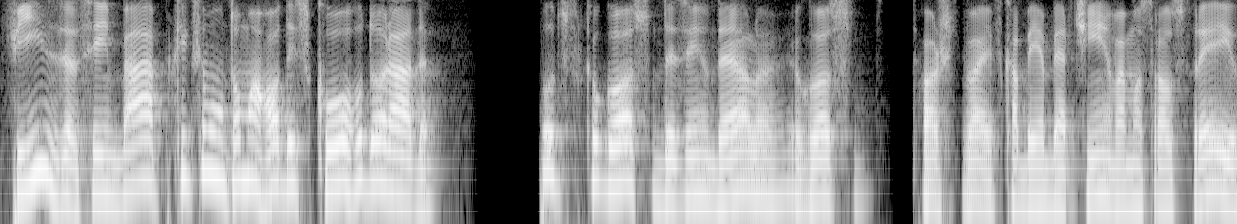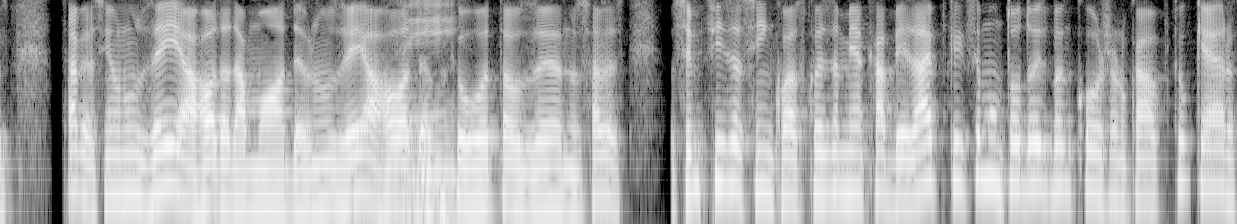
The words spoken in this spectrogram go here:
fiz assim, ah, por que, que você montou uma roda escorro dourada? Putz, porque eu gosto do desenho dela, eu gosto, eu acho que vai ficar bem abertinha, vai mostrar os freios, sabe? Assim, eu não usei a roda da moda, eu não usei a roda Sim. porque o outro tá usando, sabe? Eu sempre fiz assim, com as coisas da minha cabeça. Ai, por que, você montou dois bancos no carro? Porque eu quero,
